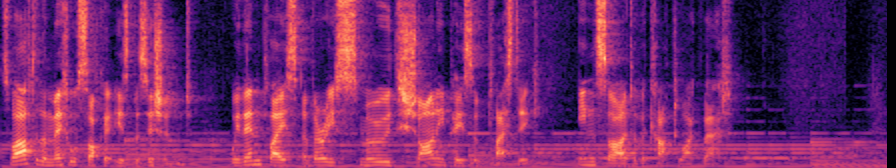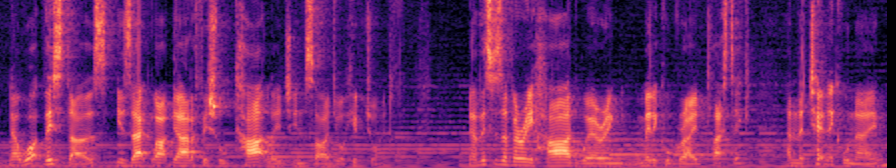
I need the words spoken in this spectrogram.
So after the metal socket is positioned, we then place a very smooth, shiny piece of plastic inside to the cup like that. Now what this does is act like the artificial cartilage inside your hip joint. Now this is a very hard wearing medical grade plastic and the technical name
